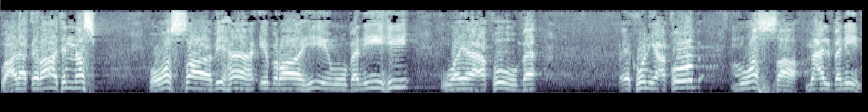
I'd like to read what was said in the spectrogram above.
وعلى قراءة النصب ووصى بها إبراهيم بنيه ويعقوب فيكون يعقوب موصى مع البنين.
